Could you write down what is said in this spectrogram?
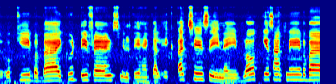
तो okay bye good day friends मिलते हैं कल एक अच्छे से नए ब्लॉग के साथ में। बाय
